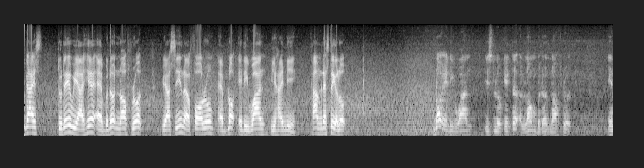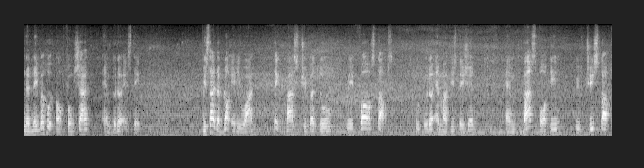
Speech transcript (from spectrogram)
guys, today we are here at Bedok North Road. We are seeing a four room at Block 81 behind me. Come, let's take a look. Block 81 is located along Bedok North Road in the neighborhood of Fengshan and Bedok Estate. Beside the Block 81, take bus 222 with 4 stops to Bedok MRT station and bus 14 with 3 stops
